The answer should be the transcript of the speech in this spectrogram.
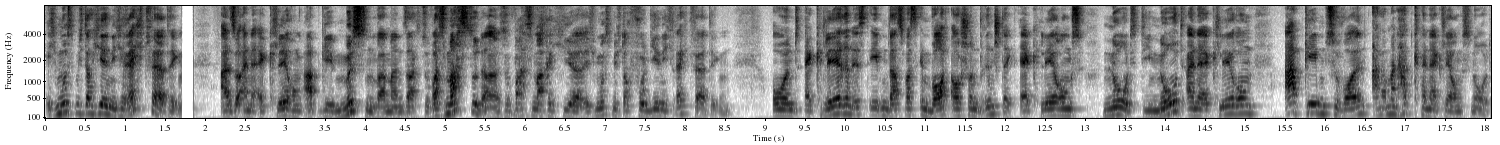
ich muss mich doch hier nicht rechtfertigen. Also eine Erklärung abgeben müssen, weil man sagt, so, was machst du da? Also, was mache ich hier? Ich muss mich doch vor dir nicht rechtfertigen. Und erklären ist eben das, was im Wort auch schon drinsteckt. Erklärungsnot. Die Not, eine Erklärung abgeben zu wollen, aber man hat keine Erklärungsnot.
